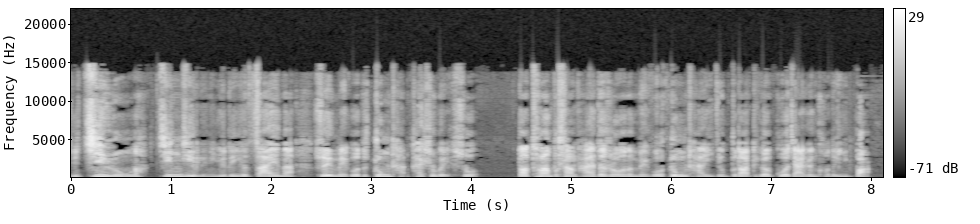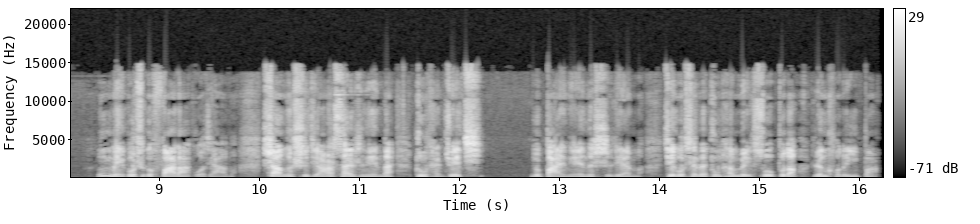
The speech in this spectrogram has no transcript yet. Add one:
就金融啊经济领域的一个灾难，所以美国的中产开始萎缩。到特朗普上台的时候呢，美国中产已经不到这个国家人口的一半，因为美国是个发达国家嘛，上个世纪二三十年代中产崛起。有百年的时间嘛，结果现在中产萎缩不到人口的一半。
